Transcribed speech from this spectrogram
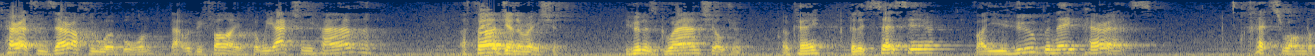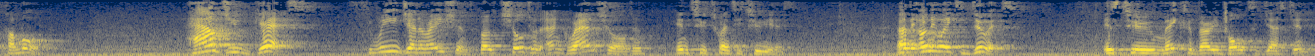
Peretz and Zerach who were born, that would be fine. But we actually have a third generation, Yehuda's grandchildren. Okay? But it says here, Vayehu B'nei Peretz, Chetzron, V'chamur. How do you get three generations, both children and grandchildren, into 22 years? And the only way to do it is to make a very bold suggestion,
